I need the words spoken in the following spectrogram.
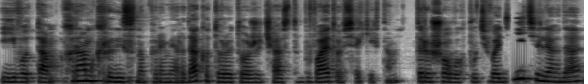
И вот там храм крыс, например, да, который тоже часто бывает во всяких там трешовых путеводителях, да,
